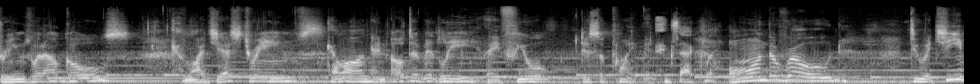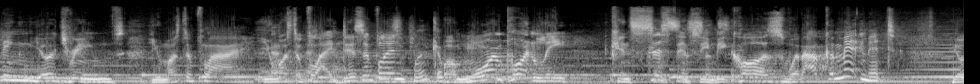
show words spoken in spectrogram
Dreams without goals Come are just dreams, Come on. and ultimately they fuel disappointment. Exactly. On the road to achieving your dreams, you must apply. You must apply discipline, Discipline, but more importantly, consistency. Consistency. Because without commitment, you'll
